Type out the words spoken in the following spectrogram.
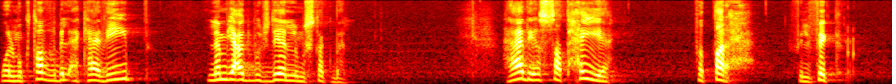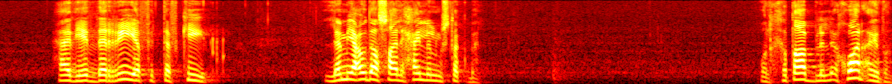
والمكتظ بالأكاذيب لم يعد مجديا للمستقبل. هذه السطحية في الطرح في الفكر هذه الذرية في التفكير لم يعودا صالحين للمستقبل. والخطاب للإخوان أيضا.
